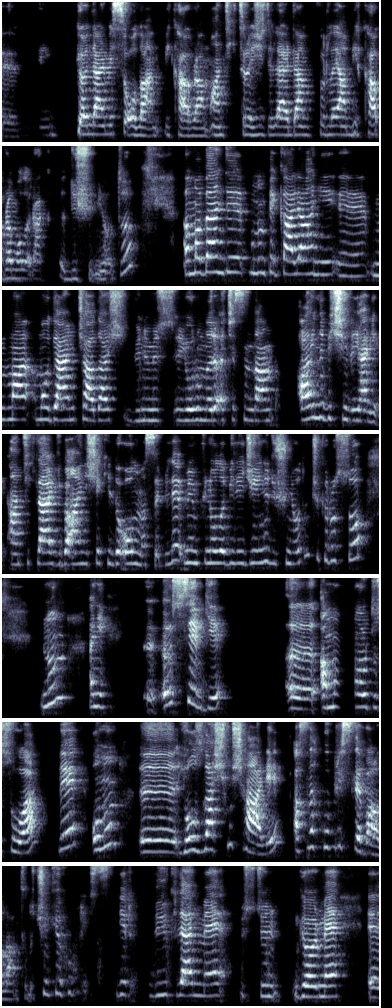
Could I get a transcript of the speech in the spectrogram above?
göndermesi olan bir kavram, antik trajedilerden fırlayan bir kavram olarak düşünüyordu. Ama ben de bunun pekala hani e, modern, çağdaş günümüz yorumları açısından aynı biçimde yani antikler gibi aynı şekilde olmasa bile mümkün olabileceğini düşünüyordum. Çünkü Rousseau'nun hani e, öz sevgi, e, amor de soi ve onun e, yozlaşmış hali aslında hubrisle bağlantılı. Çünkü hubris bir büyüklenme, üstün görme, e,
